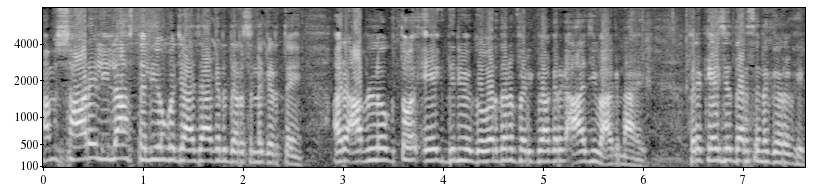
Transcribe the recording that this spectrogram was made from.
हम सारे लीला स्थलियों को जा जाकर दर्शन करते हैं। और आप लोग तो एक दिन में गोवर्धन परिक्रमा करके आज ही भागना है। फिर कैसे दर्शन करोगे?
